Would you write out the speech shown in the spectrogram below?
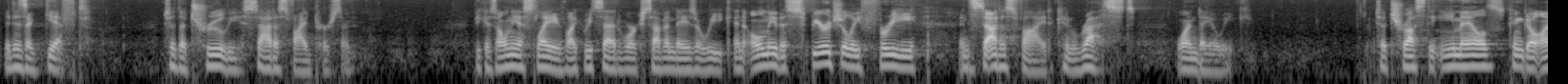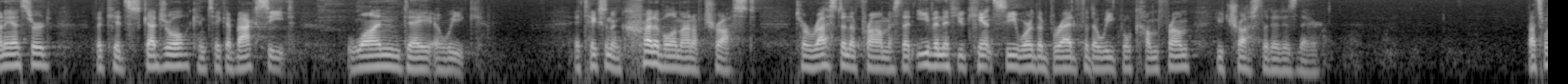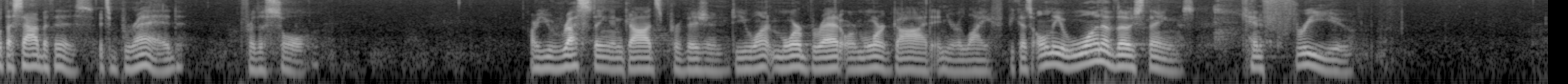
it is a gift to the truly satisfied person. Because only a slave, like we said, works seven days a week, and only the spiritually free and satisfied can rest one day a week. To trust the emails can go unanswered, the kid's schedule can take a back seat one day a week. It takes an incredible amount of trust to rest in the promise that even if you can't see where the bread for the week will come from, you trust that it is there. That's what the Sabbath is it's bread for the soul. Are you resting in God's provision? Do you want more bread or more God in your life? Because only one of those things can free you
